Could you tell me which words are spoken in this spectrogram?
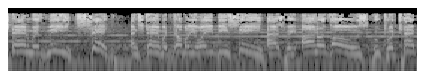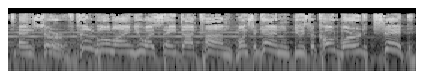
Stand with me, Sid, and stand with WABC as we honor those who protect and serve. ThinBlueLineUSA.com. Once again, use the code word SID.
